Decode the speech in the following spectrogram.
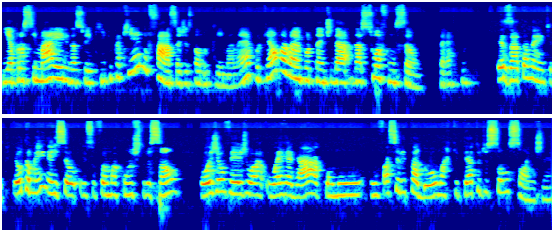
e aproximar ele da sua equipe para que ele faça a gestão do clima, né? Porque é um papel importante da, da sua função, certo? Exatamente. Eu também, né, isso, isso foi uma construção. Hoje eu vejo o RH como um facilitador, um arquiteto de soluções, né?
